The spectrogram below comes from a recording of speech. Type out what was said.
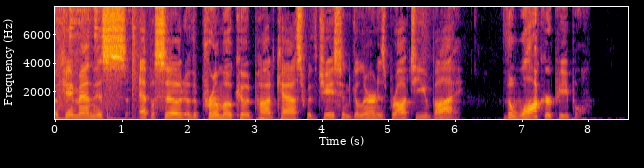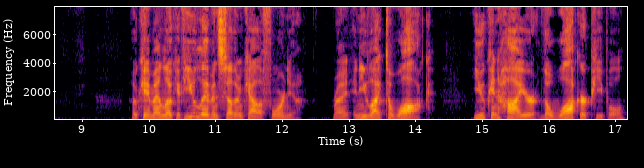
Okay, man, this episode of the Promo Code Podcast with Jason Gillearn is brought to you by the Walker People. Okay, man, look, if you live in Southern California, right, and you like to walk, you can hire the Walker People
